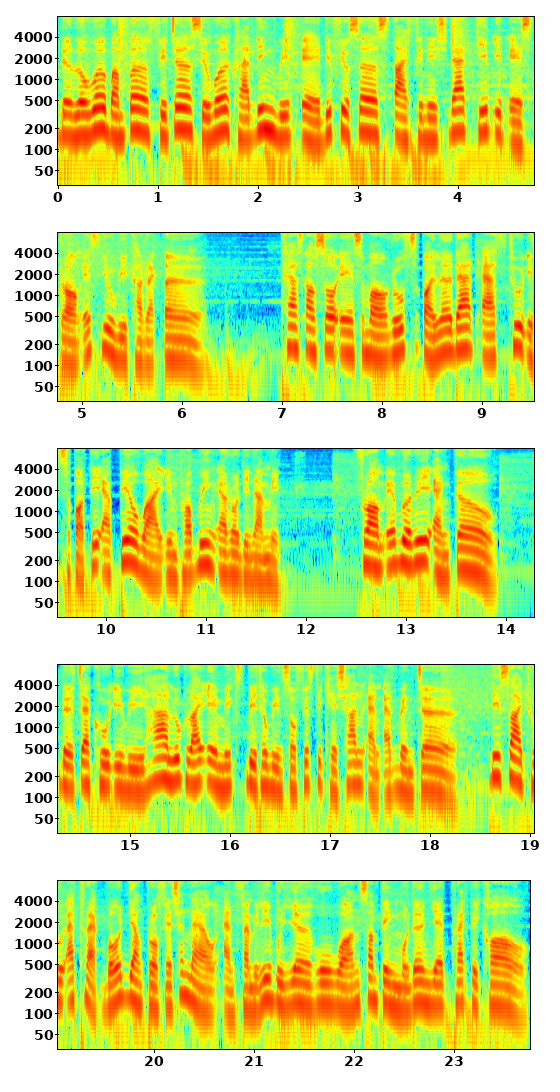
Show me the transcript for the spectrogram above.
The lower bumper features silver cladding with a diffuser style finish that gives it a strong SUV character. There's also a small roof spoiler that adds to its sporty appeal while improving aerodynamics. From every angle, the Jacu EV5 Look like a mix between sophistication and adventure, designed to attract both young professional and family buyer who want something modern yet practical.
